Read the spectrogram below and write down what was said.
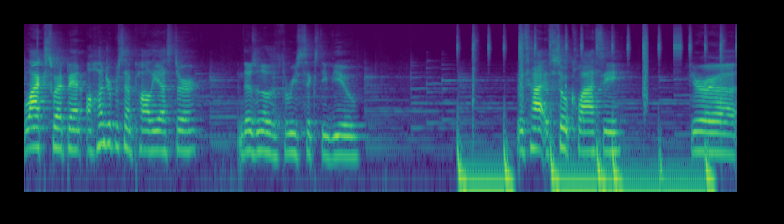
black sweatband, 100% polyester. And there's another 360 view. This hat is so classy. If you're a,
